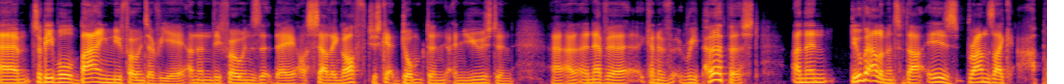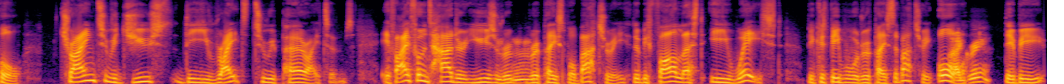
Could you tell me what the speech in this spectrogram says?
Um, so people buying new phones every year, and then the phones that they are selling off just get dumped and, and used and uh, are never kind of repurposed. And then the other element of that is brands like Apple trying to reduce the right to repair items. If iPhones had a user mm-hmm. replaceable battery, there'd be far less e-waste because people would replace the battery, or they'd be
